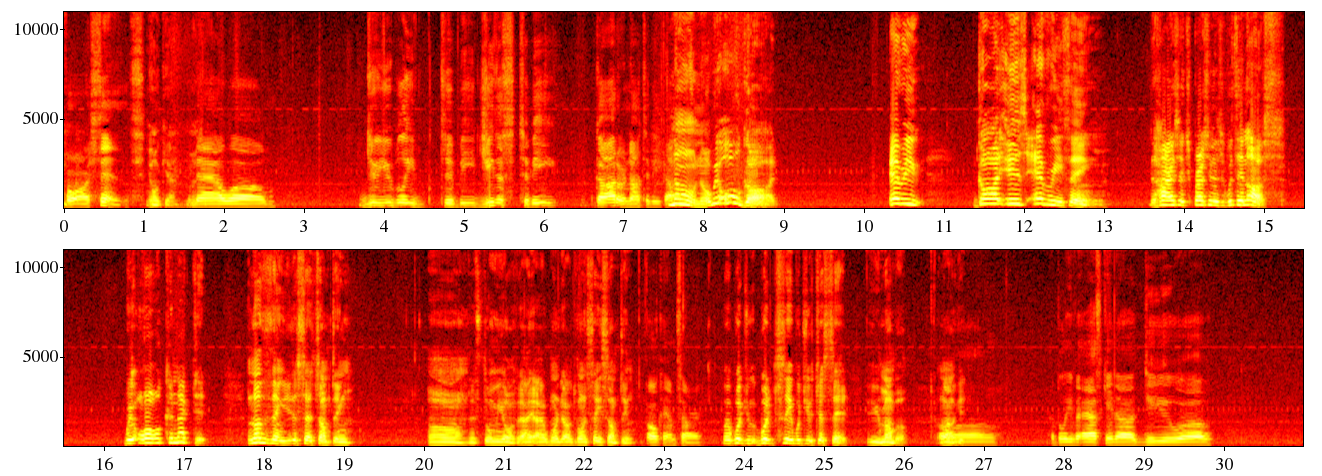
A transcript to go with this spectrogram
for our sins. Okay. Now, um, do you believe to be Jesus to be God or not to be God? No, no, we're all God. Every God is everything. The highest expression is within us. We're all connected. Another thing, you just said something uh, that threw me off. I, I wanted, I was going to say something, Okay, I'm sorry. but what you, what say what you just said, if you remember. Uh, Uh, I believe asking, uh, do you uh,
